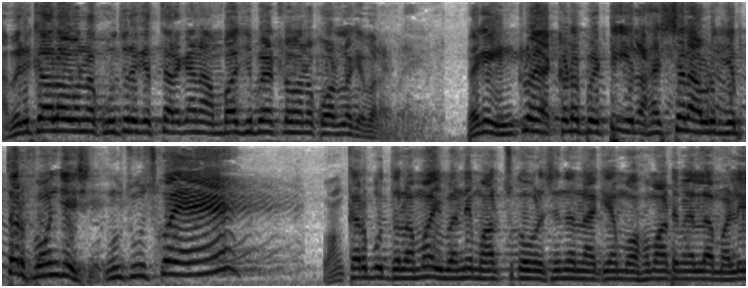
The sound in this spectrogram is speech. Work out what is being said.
అమెరికాలో ఉన్న కూతురికి ఇస్తారు కానీ అంబాజీపేటలో ఉన్న కోడలకి ఇవ్వరండి. పైగా ఇంట్లో ఎక్కడో పెట్టి ఈ రహస్యాలు ఆవిడకి చెప్తారు ఫోన్ చేసి. నువ్వు చూసుకోయే వంకర బుద్ధులమ్మ ఇవన్నీ మార్చుకోవలసిందే నాకేం మొహమాటం వెళ్ళా మళ్ళీ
